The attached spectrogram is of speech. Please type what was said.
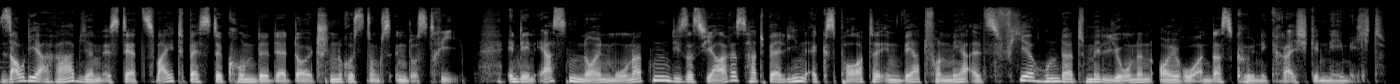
Saudi-Arabien ist der zweitbeste Kunde der deutschen Rüstungsindustrie. In den ersten neun Monaten dieses Jahres hat Berlin Exporte im Wert von mehr als 400 Millionen Euro an das Königreich genehmigt.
